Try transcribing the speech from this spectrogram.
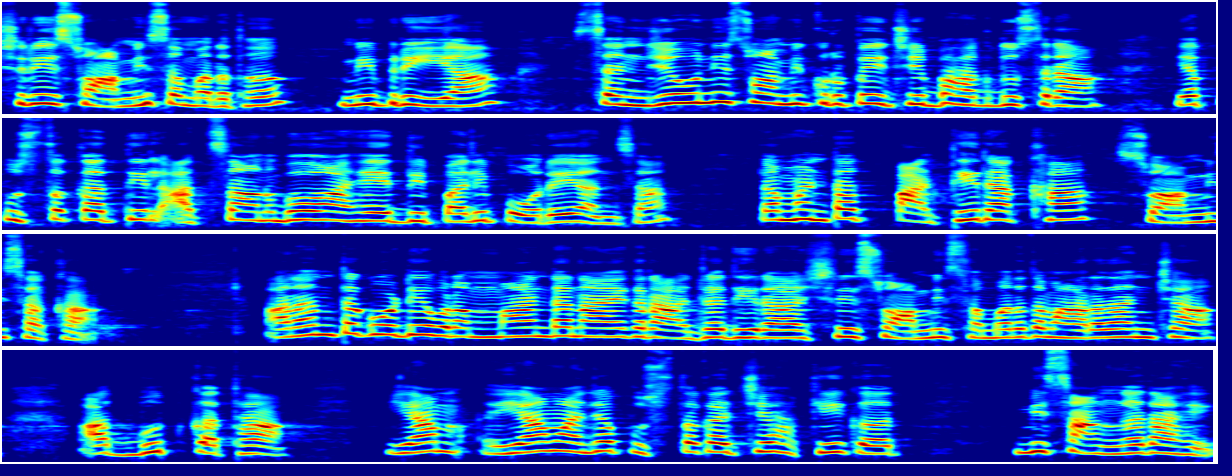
श्री स्वामी समर्थ मी प्रिया. संजीवनी स्वामी कृपेची भाग दुसरा. या पुस्तकातील आजचा अनुभव आहे दीपाली पोरे यांचा. त्या म्हणतात पाठी राखा स्वामी सखा. अनंतकोटी ब्रह्मांड नायक राजधीरा श्री स्वामी समर्थ महाराजांच्या अद्भुत कथा या या माझ्या पुस्तकाची हकीकत मी सांगत आहे.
